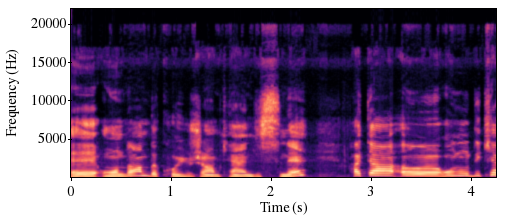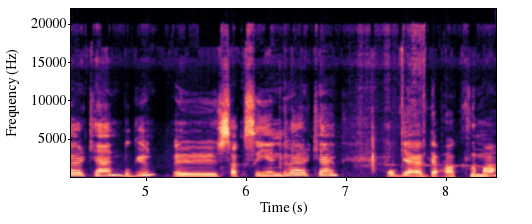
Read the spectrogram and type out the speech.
Ee, ondan da koyacağım kendisine. Hatta e, onu dikerken bugün e, saksı yenilerken o geldi aklıma.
